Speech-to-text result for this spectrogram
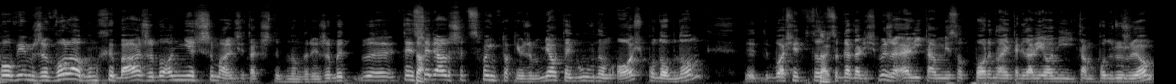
powiem, że wolałbym chyba, żeby oni nie trzymali się tak sztywno gry, żeby e, ten Tak. serial szedł swoim tokiem, żeby miał tę główną oś podobną, e, właśnie to, Tak. co gadaliśmy, że Eli tam jest odporna i tak dalej, oni tam podróżują,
